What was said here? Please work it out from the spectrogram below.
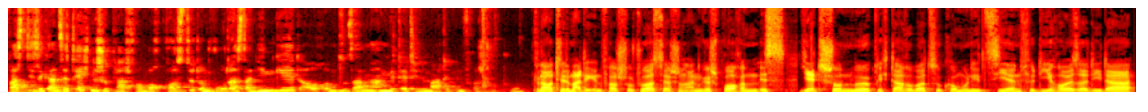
was diese ganze technische Plattform auch kostet und wo das dann hingeht, auch im Zusammenhang mit der Telematikinfrastruktur. Genau, Telematikinfrastruktur hast du ja schon angesprochen, ist jetzt schon möglich, darüber zu kommunizieren für die Häuser, die da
